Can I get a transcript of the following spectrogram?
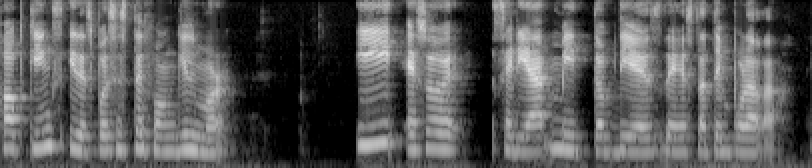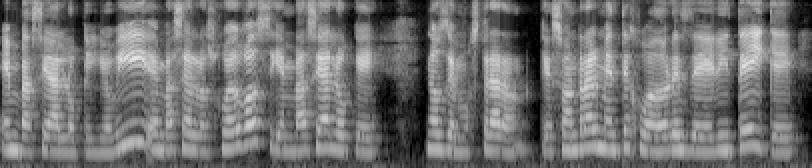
Hopkins y después Stephon Gilmore. Y eso sería mi top 10 de esta temporada, en base a lo que yo vi, en base a los juegos y en base a lo que nos demostraron, que son realmente jugadores de élite y que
